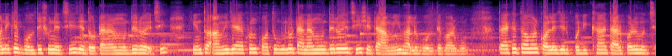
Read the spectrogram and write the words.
অনেকে বলতে শুনেছি যে দোটানার মধ্যে রয়েছি। কিন্তু আমি যে এখন কতগুলো টানার মধ্যে রয়েছি, সেটা আমিই ভালো বলতে পারব। তো একে তো আমার কলেজের পরীক্ষা, তার তারপরে হচ্ছে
